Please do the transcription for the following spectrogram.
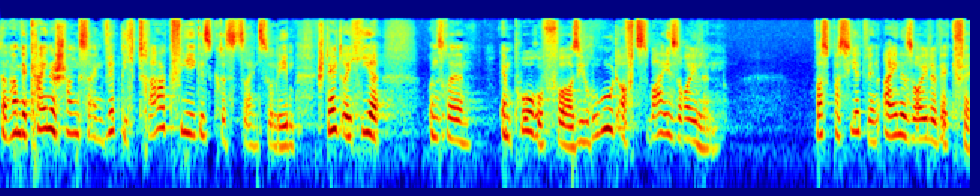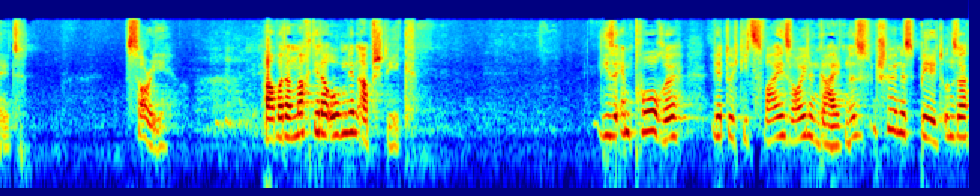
dann haben wir keine Chance, ein wirklich tragfähiges Christsein zu leben. Stellt euch hier unsere Empore vor. Sie ruht auf zwei Säulen. Was passiert, wenn eine Säule wegfällt? Sorry, aber dann macht ihr da oben den Abstieg. Diese Empore wird durch die zwei Säulen gehalten. Das ist ein schönes Bild. Unser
